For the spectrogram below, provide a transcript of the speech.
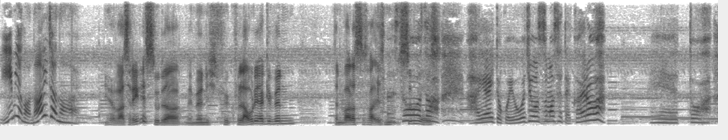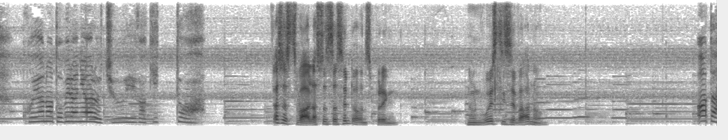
意味がないじゃない Ja, was redest du da? Wenn wir nicht für Claudia gewinnen, dann war das doch alles sinnlos. そうそう早いとこ用事を済ませて帰ろうえー、っと小屋の扉にある注意書きっと Das ist wahr, lass uns das hinter uns bringen. Nun, wo ist diese Warnung? あった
